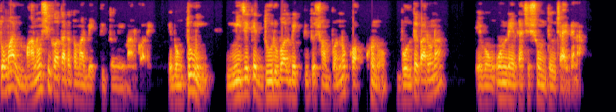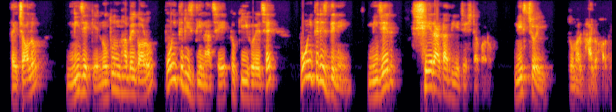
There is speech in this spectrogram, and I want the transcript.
তোমার মানসিকতাটা তোমার ব্যক্তিত্ব নির্মাণ করে এবং তুমি নিজেকে দুর্বল ব্যক্তিত্ব সম্পন্ন কখনো বলতে পারো না এবং অন্যের কাছে শুনতেও চাইবে না। তাই চলো, নিজেকে নতুন ভাবে গড়ো, পঁয়ত্রিশ দিন আছে, তো কি হয়েছে? পঁয়ত্রিশ দিনেই নিজের সেরাটা দিয়ে চেষ্টা করো, নিশ্চয়ই তোমার ভালো হবে।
